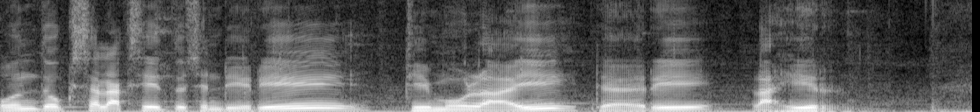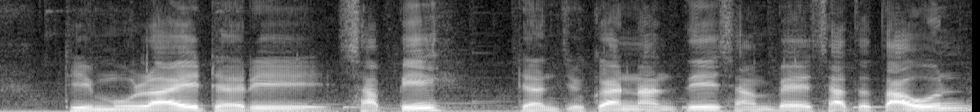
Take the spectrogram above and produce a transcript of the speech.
untuk seleksi itu sendiri dimulai dari lahir. Dimulai dari sapi dan juga nanti sampai satu tahun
